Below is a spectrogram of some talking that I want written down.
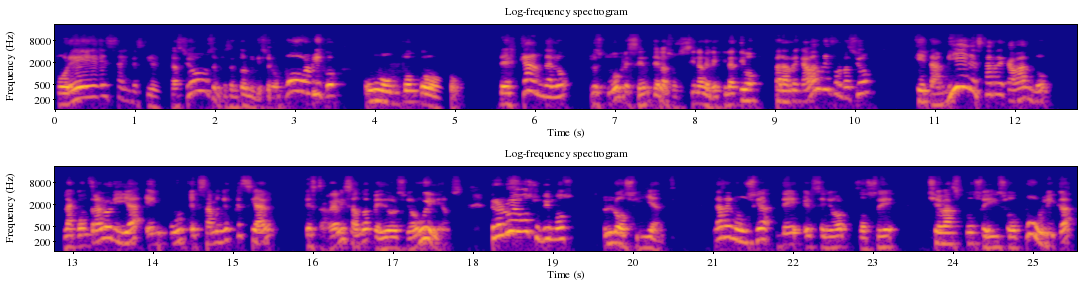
por esa investigación, se presentó el Ministerio Público, hubo un poco de escándalo, pero estuvo presente en las oficinas del legislativo para recabar una información que también está recabando la Contraloría en un examen especial está realizando a pedido del señor Williams. Pero luego supimos lo siguiente. La renuncia del señor José Chevasco se hizo pública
